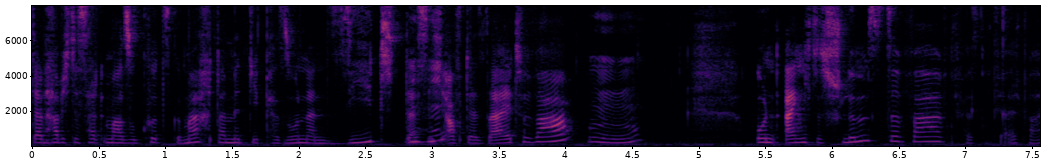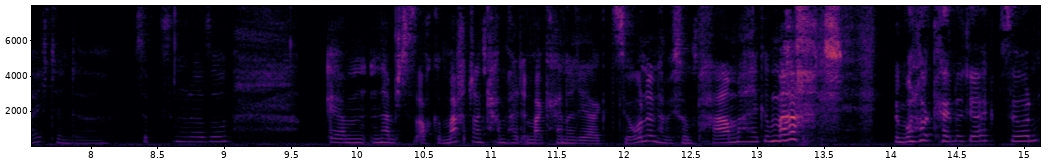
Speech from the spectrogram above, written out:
dann habe ich das halt immer so kurz gemacht, damit die Person dann sieht, dass ich auf der Seite war. Und eigentlich das Schlimmste war, ich weiß nicht, wie alt war ich denn da? 17 oder so? Ähm, dann habe ich das auch gemacht, dann kam halt immer keine Reaktion. Dann habe ich so ein paar Mal gemacht, immer noch keine Reaktion.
